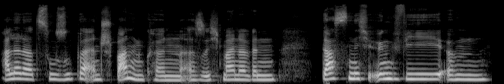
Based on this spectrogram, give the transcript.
alle dazu super entspannen können. Also ich meine, wenn das nicht irgendwie ähm,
